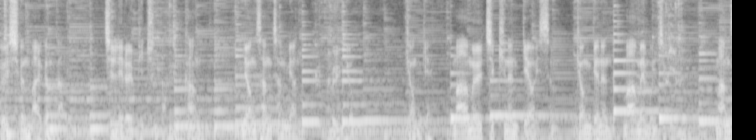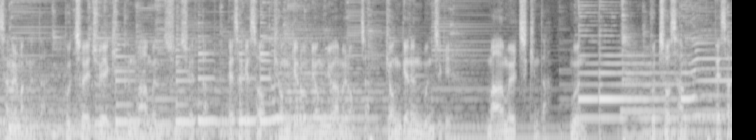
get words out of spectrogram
의식은 맑은 강, 진리를 비춘다. 강, 명상 장면, 불교, 경계, 마음을 지키는 깨어있음. 경계는 마음의 문지기, 망상을 막는다. 부처의 주의 깊은 마음은 순수했다. 배삭에서 경계로 명료함을 얻자. 경계는 문지기, 마음을 지킨다. 문, 부처상, 배삭,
